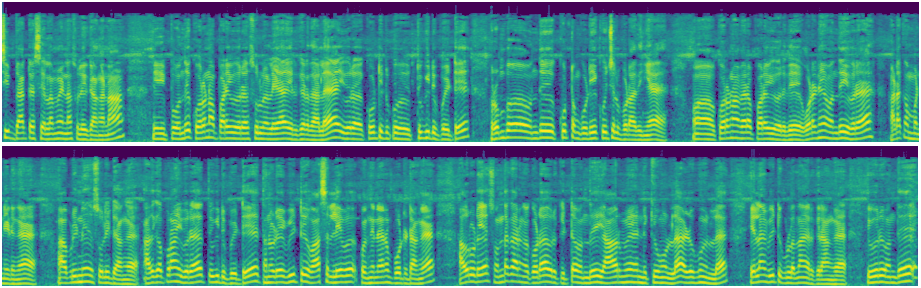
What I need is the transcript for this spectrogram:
சீஃப் டாக்டர்ஸ் எல்லாமே என்ன சொல்லியிருக்காங்கன்னா இப்போ வந்து கொரோனா பரவி வர சூழ்நிலையாக இருக்கிறதால இவரை கூட்டிகிட்டு போ தூக்கிட்டு போயிட்டு ரொம்ப வந்து கூட்டம் கூடி கூச்சல் போடாதீங்க. கொரோனா வேற பரவி வருது. உடனே வந்து இவரை அடக்கம் பண்ணிடுங்க அப்படின்னு சொல்லிட்டாங்க. அதுக்கப்புறம் இவரை தூக்கிட்டு போயிட்டு தன்னுடைய வீட்டு வாசல்லே கொஞ்ச நேரம் போட்டுட்டாங்க. அவருடைய சொந்தக்காரங்க கூட அவர்கிட்ட வந்து யாருமே நிற்கவும் இல்லை அழுகவும் இல்லை. எல்லாம் வீட்டுக்குள்ளே தான் இருக்கிறாங்க. இவர் வந்து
